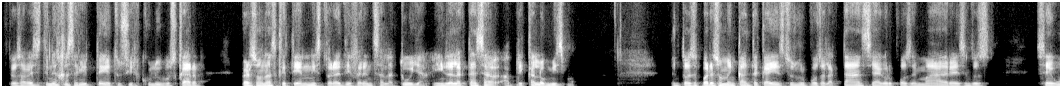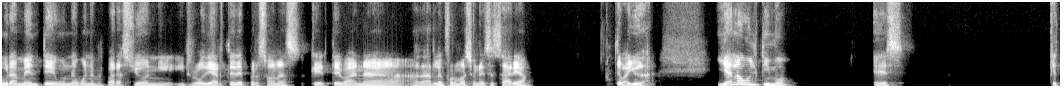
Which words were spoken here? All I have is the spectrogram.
Entonces, a veces tienes que salirte de tu círculo y buscar personas que tienen historias diferentes a la tuya. Y la lactancia aplica lo mismo. Entonces, por eso me encanta que hay estos grupos de lactancia, grupos de madres. Entonces, seguramente una buena preparación y, y rodearte de personas que te van a, a dar la información necesaria te va a ayudar. Y ya lo último es que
